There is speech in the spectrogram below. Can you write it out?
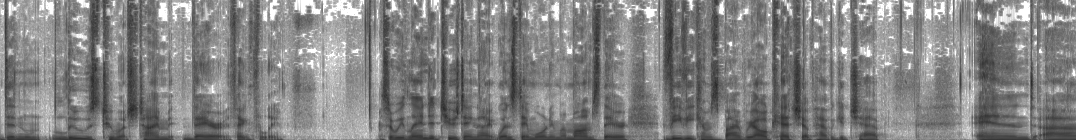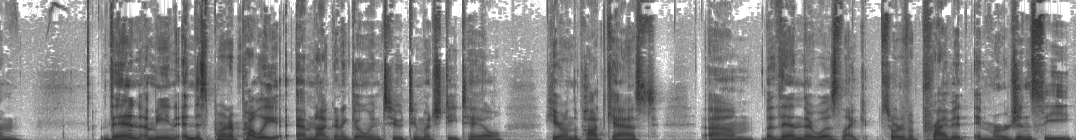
didn't lose too much time there, thankfully. So we landed Tuesday night. Wednesday morning, my mom's there. Vivi comes by. We all catch up, have a good chat. And um, then, I mean, in this part, I probably am not going to go into too much detail here on the podcast. Um, but then there was like sort of a private emergency.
